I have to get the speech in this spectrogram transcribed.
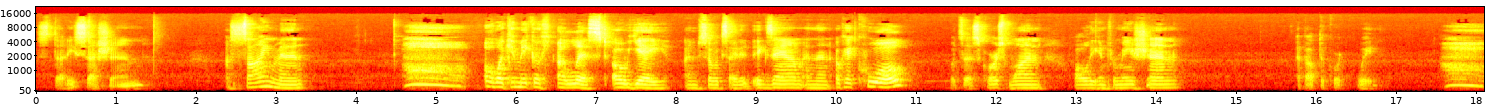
study session, assignment. Oh, I can make a, a list. Oh, yay. I'm so excited. Exam, and then, okay, cool. What's this? Course one, all the information about the court. Wait.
